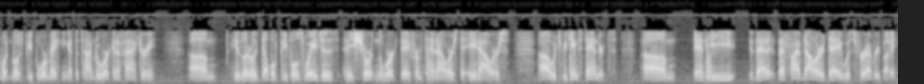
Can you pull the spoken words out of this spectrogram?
what most people were making at the time to work in a factory. Um, he literally doubled people's wages, and he shortened the workday from ten hours to eight hours, uh, which became standards. Um, and he that that five dollar a day was for everybody.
